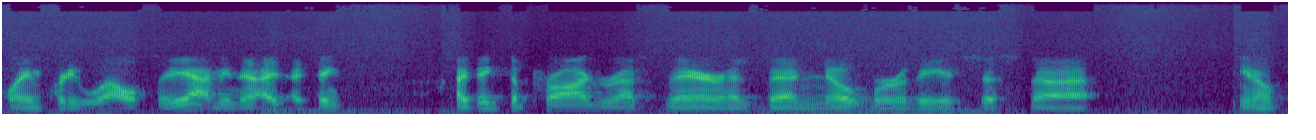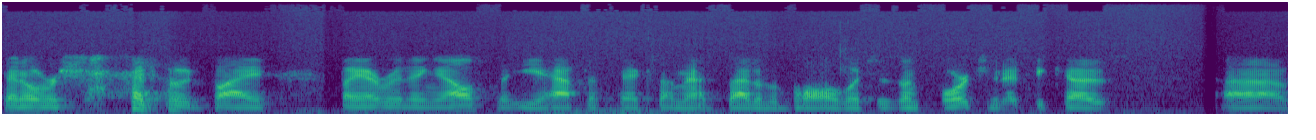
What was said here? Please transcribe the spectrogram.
playing pretty well. So yeah, I mean, I, I think, I think the progress there has been noteworthy. It's just, uh, you know, been overshadowed by by everything else that you have to fix on that side of the ball, which is unfortunate because. Uh,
